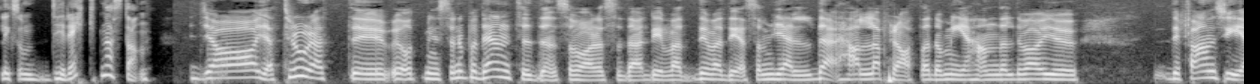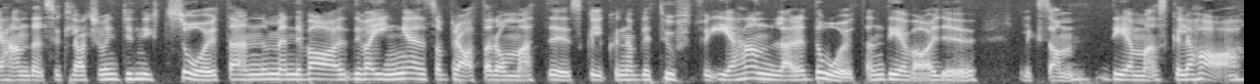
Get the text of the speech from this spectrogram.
liksom direkt nästan. Ja, jag tror att eh, åtminstone på den tiden så var det så där, det var, det var det som gällde. Alla pratade om e-handel. Det var ju det fanns ju e-handel såklart, så det var inte nytt så, utan, men det var, det var ingen som pratade om att det skulle kunna bli tufft för e-handlare då, utan det var ju liksom det man skulle ha.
